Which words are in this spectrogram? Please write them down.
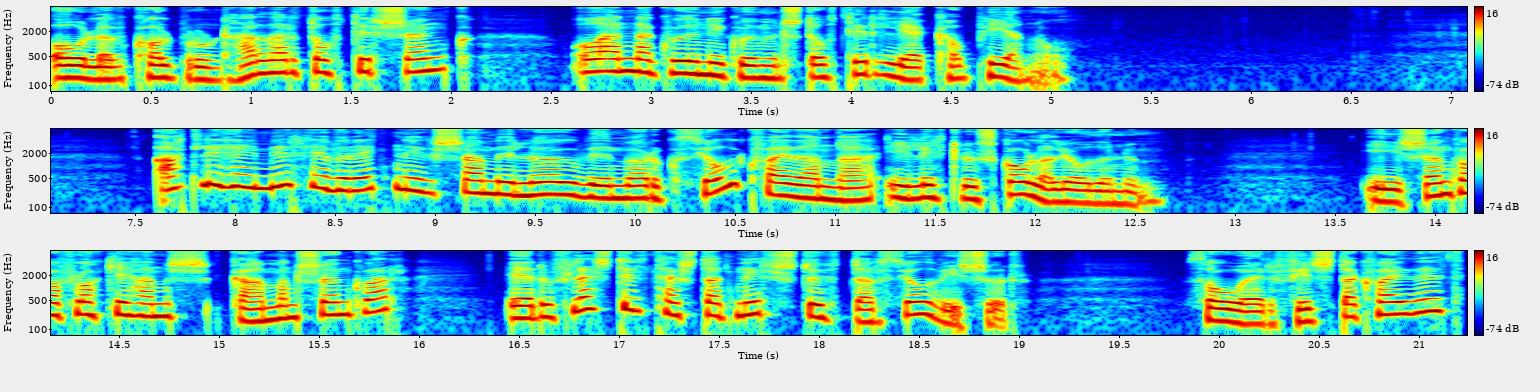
Ólöf Kolbrún Harðardóttir söng og Anna Guðni Guðmundsdóttir lék á piano. Alli heimir hefur einnig samið lög við mörg þjóðkvæðana í litlu skólaljóðunum. Í söngvaflokki hans Gamansöngvar eru flestir tekstarnir stuttar þjóðvísur. Þó er fyrsta kvæðið,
